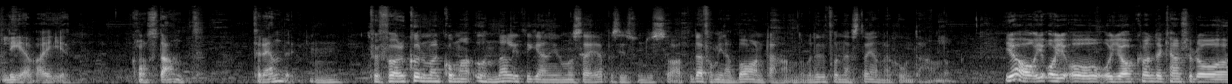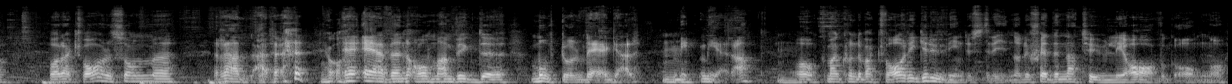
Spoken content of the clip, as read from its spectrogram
leva i ett konstant förändring. För förr kunde man komma undan lite grann genom att säga precis som du sa att det där får mina barn ta hand om eller det får nästa generation ta hand om. Ja, och, och, och, jag kunde kanske då vara kvar som eh, rallare. Ja. Även om man byggde motorvägar me- mera. Och man kunde vara kvar i gruvindustrin och det skedde naturlig avgång. Och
